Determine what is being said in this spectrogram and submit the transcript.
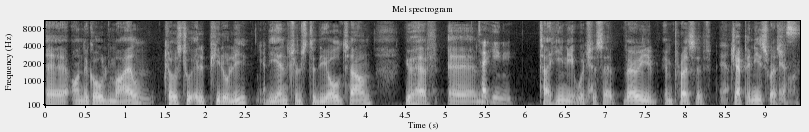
uh, on the Golden Mile, Mm. close to El Piroli, the entrance to the old town. You have um, Tahini. Tahini, which is a very impressive Japanese Yes. restaurant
